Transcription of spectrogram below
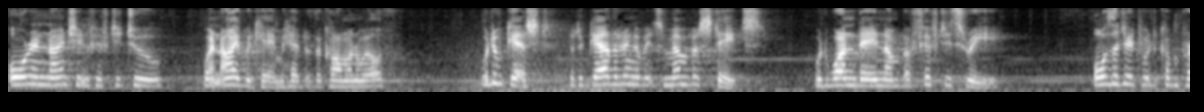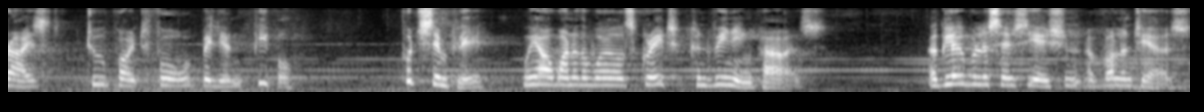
or in 1952, when I became head of the Commonwealth, would have guessed that a gathering of its member states would one day number 53, or that it would comprise 2.4 billion people? Put simply, we are one of the world's great convening powers, a global association of volunteers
